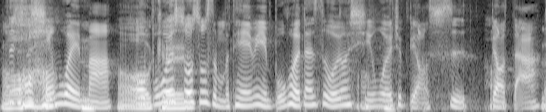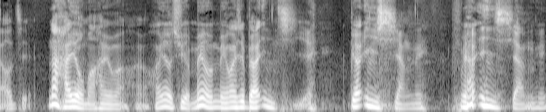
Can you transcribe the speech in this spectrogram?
啊，这就是行为嘛。我不会说出什么甜言蜜语，不会，但是我用行为去表示表达。了解。那还有吗？还有吗？还有很有趣，没有没关系，不要硬挤哎，不要硬想哎，不要硬想哎，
